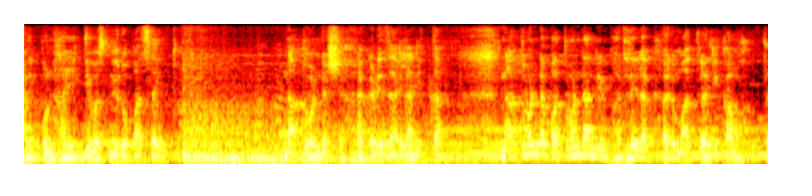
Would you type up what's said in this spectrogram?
आणि पुन्हा एक दिवस निरोपाचा येतो नातवंड शहराकडे जायला निघतात. नातवंड पतवंडांनी भरलेलं घर मात्र रिकाम होत.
